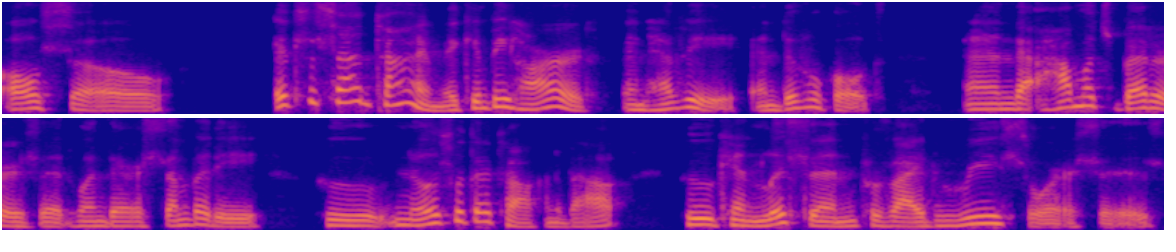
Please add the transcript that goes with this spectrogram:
Also, it's a sad time. It can be hard and heavy and difficult. And how much better is it when there's somebody who knows what they're talking about, who can listen, provide resources,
